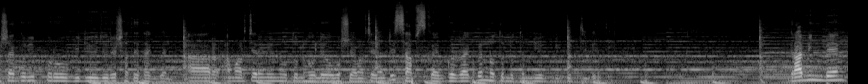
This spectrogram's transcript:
আশা করি পুরো ভিডিও জুড়ে সাথে থাকবেন। আর আমার চ্যানেলে নতুন হলে অবশ্যই আমার চ্যানেলটি সাবস্ক্রাইব করে রাখবেন, নতুন নতুন নিয়োগ বিজ্ঞপ্তি পেতে। গ্রামীণ ব্যাংক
